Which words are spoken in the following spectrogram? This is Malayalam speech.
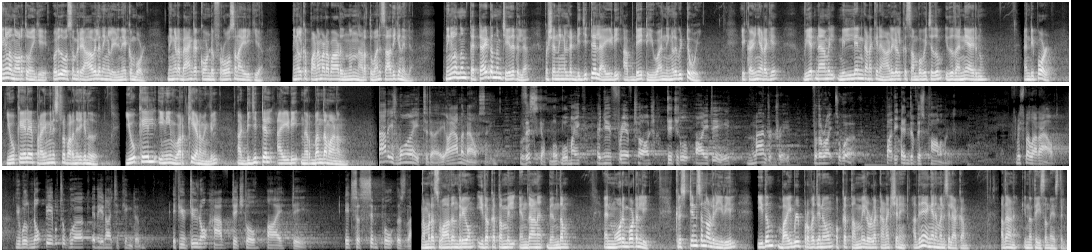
നിങ്ങളൊന്ന് ഓർത്ത് നോക്കിയേ ഒരു ദിവസം രാവിലെ നിങ്ങൾ എഴുന്നേൽക്കുമ്പോൾ നിങ്ങളുടെ ബാങ്ക് അക്കൗണ്ട് ഫ്രോസൺ ആയിരിക്കുക. നിങ്ങൾക്ക് പണമിടപാടൊന്നും നടത്തുവാൻ സാധിക്കുന്നില്ല. നിങ്ങളൊന്നും തെറ്റായിട്ടൊന്നും ചെയ്തിട്ടില്ല. പക്ഷേ നിങ്ങളുടെ ഡിജിറ്റൽ ഐ ഡി അപ്ഡേറ്റ് ചെയ്യുവാൻ നിങ്ങൾ വിട്ടുപോയി. ഈ കഴിഞ്ഞിടയ്ക്ക് വിയറ്റ്നാമിൽ മില്യൺ കണക്കിന് ആളുകൾക്ക് സംഭവിച്ചതും ഇത് തന്നെയായിരുന്നു. ആൻഡ് ഇപ്പോൾ യു കെയിലെ പ്രൈം മിനിസ്റ്റർ പറഞ്ഞിരിക്കുന്നത് യു കെയിൽ ഇനിയും വർക്ക് ചെയ്യണമെങ്കിൽ ആ ഡിജിറ്റൽ ഐ ഡി നിർബന്ധമാണെന്ന്. That is why today I am announcing this government will make a new free of charge digital ID mandatory for the right to work by the end of this parliament. Let me spell that out. You will not be able to work in the United Kingdom if you do not have digital ID. It's as simple as that. നമ്മുടെ സ്വാതന്ത്ര്യവും ഇതൊക്കെ തമ്മിൽ എന്താണ് ബന്ധം ആൻഡ് മോർ ഇമ്പോർട്ടൻ്റ്ലി ക്രിസ്ത്യൻസ് എന്നുള്ള രീതിയിൽ ഇതും ബൈബിൾ പ്രവചനവും ഒക്കെ തമ്മിലുള്ള കണക്ഷനെ അതിനെ എങ്ങനെ മനസ്സിലാക്കാം? അതാണ് ഇന്നത്തെ ഈ സന്ദേശത്തിൽ.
